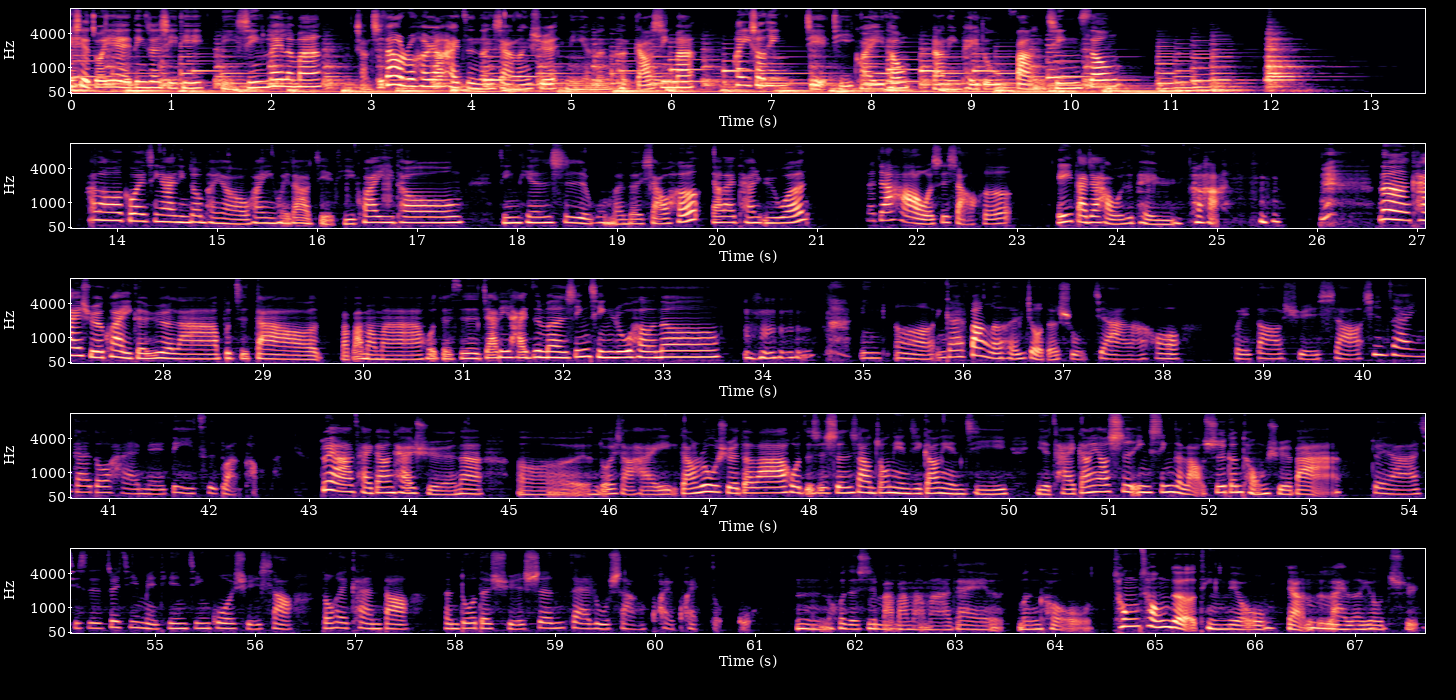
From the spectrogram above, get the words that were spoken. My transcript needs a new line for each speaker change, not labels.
陪写作业、订正习题，你心累了吗？想知道如何让孩子能想能学，你也能很高兴吗？欢迎收听解题快一通，让您陪读放轻松。Hello，各位亲爱的听众朋友，欢迎回到解题快一通。今天是我们的小何要来谈语文。
大家好，我是小何。
诶，大家好，我是培瑜，哈哈。那开学快一个月啦，不知道爸爸妈妈或者是家里孩子们心情如何呢？
应呃，应该放了很久的暑假，然后回到学校，现在应该都还没第一次段考吧？
对啊，才刚开学。那呃，很多小孩刚入学的啦，或者是升上中年级、高年级，也才刚要适应新的老师跟同学吧。
对啊，其实最近每天经过学校，都会看到很多的学生在路上快快走过，
嗯，或者是爸爸妈妈在门口匆匆的停留，这样子来了又去。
